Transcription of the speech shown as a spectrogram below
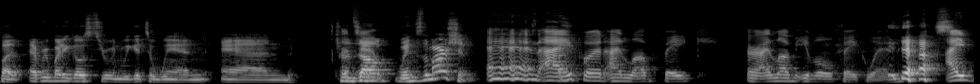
but everybody goes through, and we get to Winn, and turns out Winn's the Martian. and i put i love fake or i love evil fake Winn yes, I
